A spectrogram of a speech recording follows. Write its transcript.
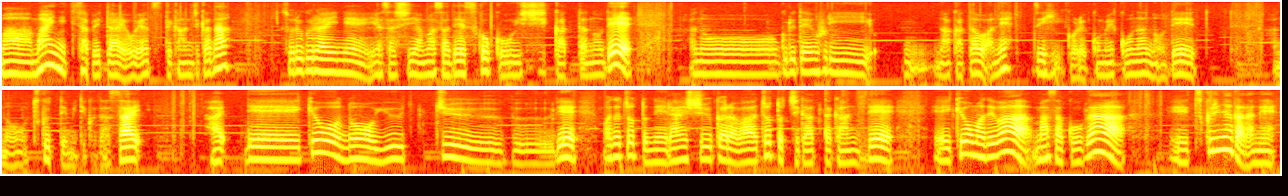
まあ毎日食べたいおやつって感じかなそれぐらいね優しい甘さですごく美味しかったのであのグルテンフリーな方はね是非これ米粉なのであの作ってみてください。はい、で今日の YouTube でまたちょっとね来週からはちょっと違った感じで、えー、今日までは雅子が、えー、作りながらね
